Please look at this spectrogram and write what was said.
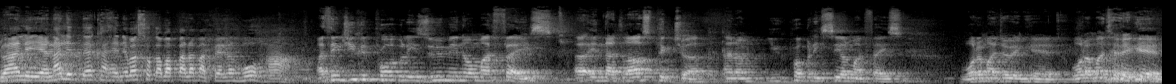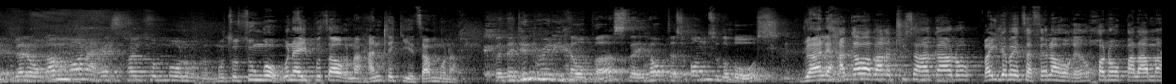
jwale yena le beka he ne ba soka ba palama pere ho hang I think you could probably zoom in on my face uh, in that last picture, and um, you could probably see on my face, What am I doing here? What am I doing here? jale o ka mmona he setshwantshong mono gore motsotsong oo o ne a ipotsa gore na gantle ke etsang mona But they didn't really help us. They helped us onto the horse jale ga ka ba ba re thusa ga ba ile ba etsa fela gore re kgone go palama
